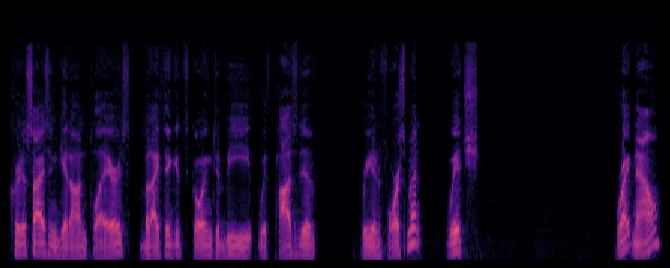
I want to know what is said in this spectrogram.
criticize and get on players, but I think it's going to be with positive reinforcement, which right now,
